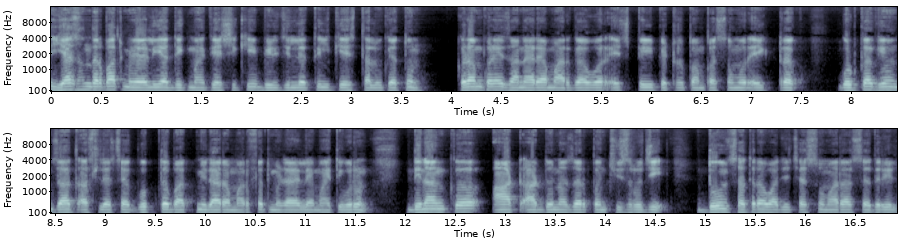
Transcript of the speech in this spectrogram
या संदर्भात मिळालेली अधिक माहिती अशी की बीड जिल्ह्यातील केस तालुक्यातून कळमकडे जाणाऱ्या मार्गावर एच पी पेट्रोल पंपासमोर एक ट्रक गुटखा घेऊन जात असल्याच्या गुप्त बातमीदारामार्फत मिळालेल्या माहितीवरून दिनांक आठ आठ दोन हजार पंचवीस रोजी दोन सतरा वाजेच्या सुमारास सदरील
